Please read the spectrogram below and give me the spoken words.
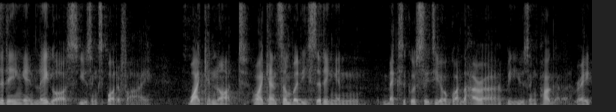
sitting in Lagos using Spotify, why cannot why can't somebody sitting in Mexico City or Guadalajara be using Paga, right?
